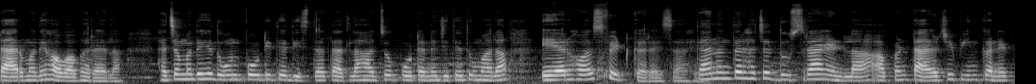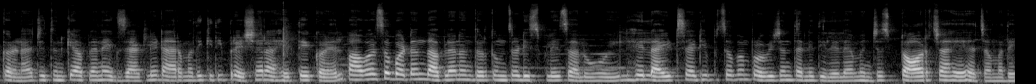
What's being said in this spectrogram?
टायरमध्ये हवा भरायला. ह्याच्यामध्ये हे दोन पोट इथे दिसतात. त्यातला हा जो पोट आहे ना जिथे तुम्हाला एअर हॉर्स फिट करायचा आहे. त्यानंतर ह्याच्या दुसऱ्या एंडला आपण टायरची पिन कनेक्ट करणार जिथून की आपल्याला एक्झॅक्टली टायरमध्ये किती प्रेशर आहे ते कळेल. पॉवरचं बटन दाबल्यानंतर तुमचं डिस्प्ले चालू होईल. हे लाईटसाठीचं पण प्रोव्हिजन त्यांनी दिलेलं आहे म्हणजेच टॉर्च आहे ह्याच्यामध्ये.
